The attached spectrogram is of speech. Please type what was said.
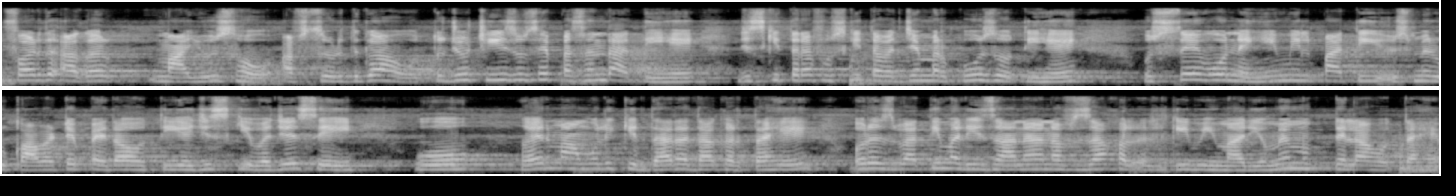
फ़र्द अगर मायूस हो, अफसरदगा हो तो जो चीज़ उसे पसंद आती है, जिसकी तरफ़ उसकी तवज्जो मरकूज़ होती है, उससे वो नहीं मिल पाती, उसमें रुकावटें पैदा होती है, जिसकी वजह से वो गैर मामूली किरदार अदा करता है और जज्बाती मरीज़ाना नफ्जा खलल की बीमारियों में मुबतला होता है।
